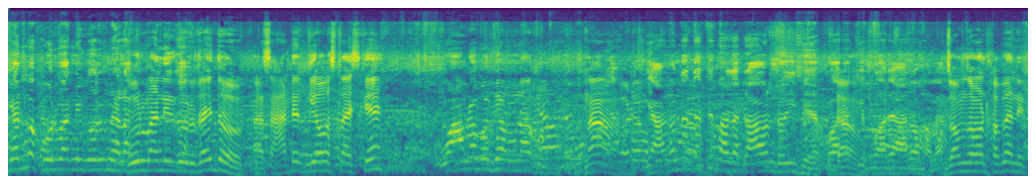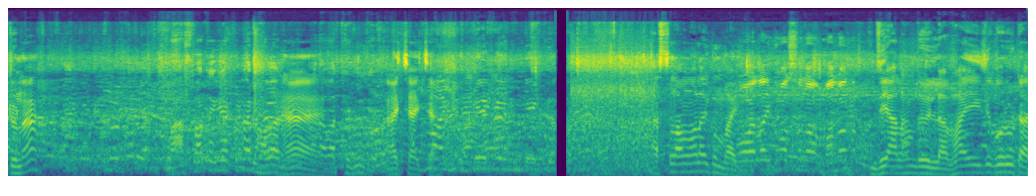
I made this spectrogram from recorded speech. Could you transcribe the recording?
খেলব গরু মেলা। কুরবানির গরু তাই তো? আচ্ছা হাটের কি অবস্থা আজকে? ও আমরা বলছি আমরা এখন। না? এখন তো দেখতে বাজার ডাউন হয়েছে পরে Down। কি পরে আরও হবে। জমজমাট হবে না একটু না? মাছ পাতে একটু হবে হ্যাঁ। আচ্ছা আচ্ছা। আসসালামু আলাইকুম ভাই? জি আলহামদুলিল্লাহ। ভাই এই যে গরুটা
